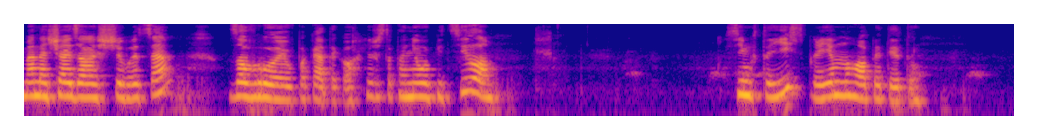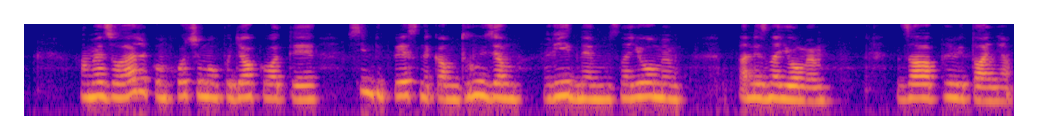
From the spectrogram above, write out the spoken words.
У мене чай зараз ще в з Авророю в пакетиках. Я щось так на нього підсіла. Всім, хто їсть, приємного апетиту. А ми з Олежиком хочемо подякувати всім підписникам, друзям, рідним, знайомим та незнайомим за привітання,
